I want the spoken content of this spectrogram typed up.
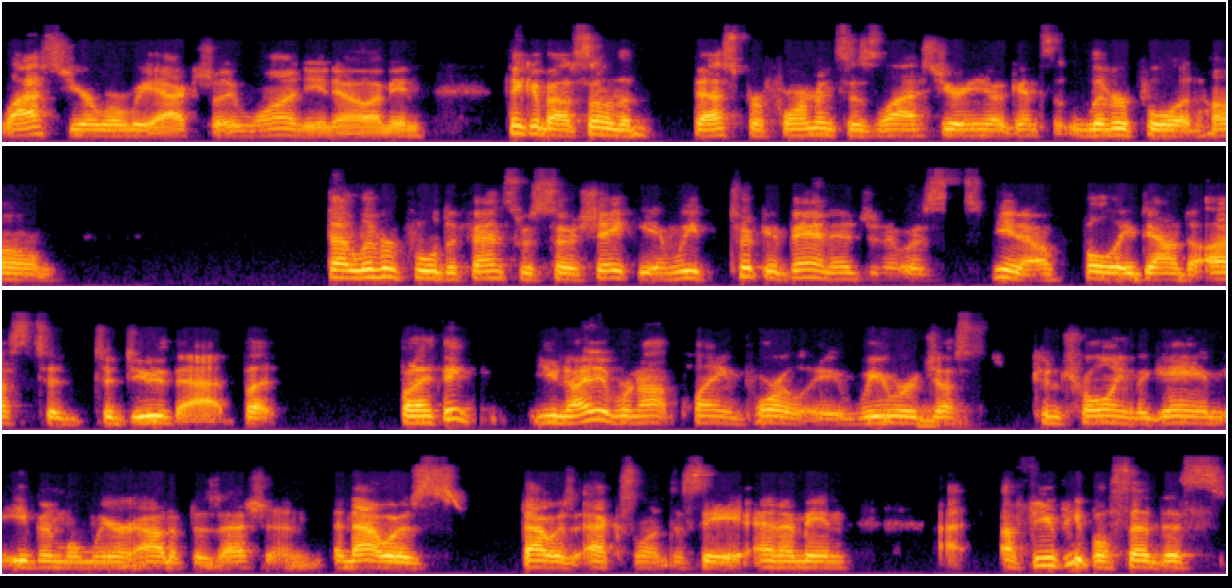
last year where we actually won, you know. I mean, think about some of the best performances last year, you know, against Liverpool at home. That Liverpool defense was so shaky, and we took advantage, and it was, you know, fully down to us to to do that. But, but I think United were not playing poorly. We were mm-hmm. just controlling the game, even when we were out of possession, and that was that was excellent to see. And I mean, a few people said this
